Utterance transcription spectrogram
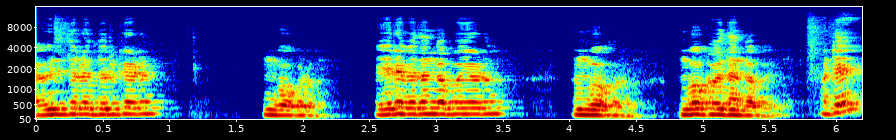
అవినీతిలో దొరికాడు ఇంకొకడు వేరే విధంగా పోయాడు ఇంకొకరు ఇంకొక విధంగా పోయాడు. అంటే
